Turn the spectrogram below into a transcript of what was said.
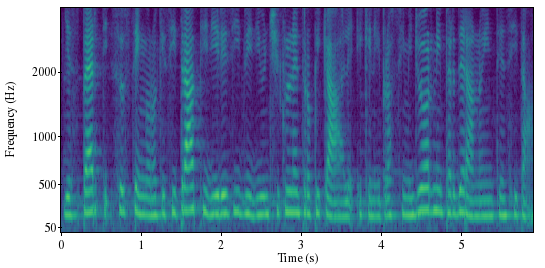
Gli esperti sostengono che si tratti di residui di un ciclone tropicale e che nei prossimi giorni perderanno intensità.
